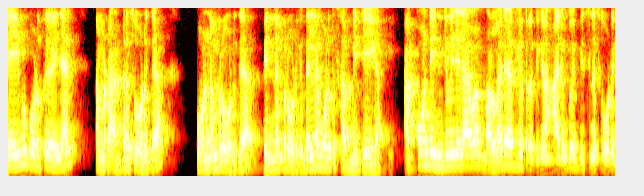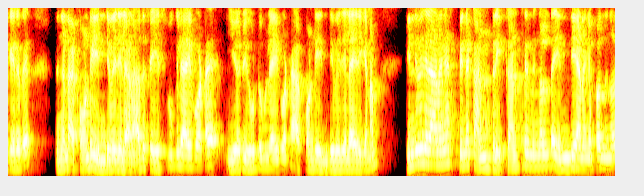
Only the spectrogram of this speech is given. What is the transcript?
നെയിം കൊടുത്തു കഴിഞ്ഞാൽ നമ്മുടെ അഡ്രസ്സ് കൊടുക്കുക ഫോൺ നമ്പർ കൊടുക്കുക പിൻ നമ്പർ കൊടുക്കുക ഇതെല്ലാം കൊടുത്ത് സബ്മിറ്റ് ചെയ്യുക. അക്കൗണ്ട് ഇൻഡിവിജ്വൽ ആവാൻ വളരെയധികം ശ്രദ്ധിക്കണം. ആരും പോയി ബിസിനസ് കൊടുക്കരുത്. നിങ്ങളുടെ അക്കൗണ്ട് ഇൻഡിവിജ്വൽ ആണ്. അത് ഫേസ്ബുക്കിലായിക്കോട്ടെ ഈ ഒരു യൂട്യൂബിലായിക്കോട്ടെ അക്കൗണ്ട് ഇൻഡിവിജ്വൽ ആയിരിക്കണം. ഇൻഡിവിജ്വൽ ആണെങ്കിൽ പിന്നെ കൺട്രി കൺട്രി നിങ്ങളുടെ ഇന്ത്യ ആണെങ്കിൽ ഇപ്പൊ നിങ്ങൾ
